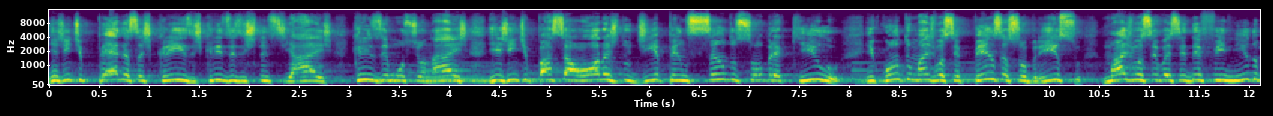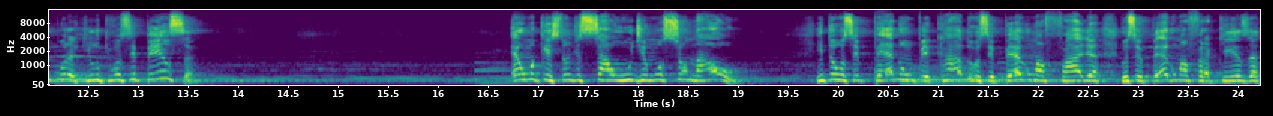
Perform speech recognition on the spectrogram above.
E a gente pega essas crises, crises existenciais, crises emocionais, e a gente passa horas do dia pensando sobre aquilo. E quanto mais você pensa sobre isso, mais você vai ser definido por aquilo que você pensa. É uma questão de saúde emocional. Então você pega um pecado, você pega uma falha, você pega uma fraqueza,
